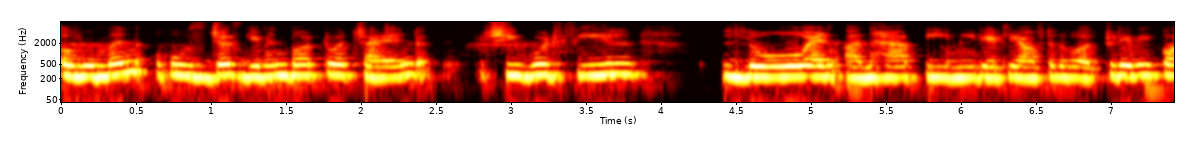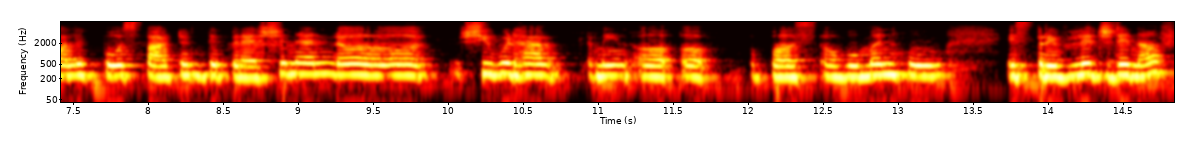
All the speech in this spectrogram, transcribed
a woman who's just given birth to a child, she would feel low and unhappy immediately after the birth. Today we call it postpartum depression, and uh, she would have, I mean, a, a, a, pers- a woman who is privileged enough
